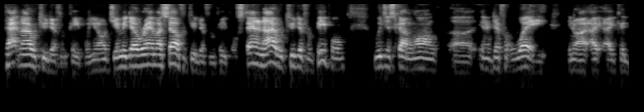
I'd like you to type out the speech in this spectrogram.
Pat and I were two different people. You know, Jimmy Del Rey and myself were two different people. Stan and I were two different people. We just got along uh, in a different way. You know, I, I, I could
